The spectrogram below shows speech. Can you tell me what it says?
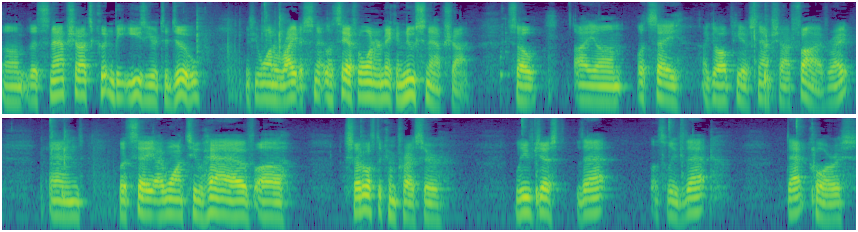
Um, the snapshots couldn't be easier to do if you want to write a snap. Let's say if I wanted to make a new snapshot. So I um, let's say I go up here, snapshot five, right? And let's say I want to have uh, shut off the compressor, leave just that. Let's leave that that chorus,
